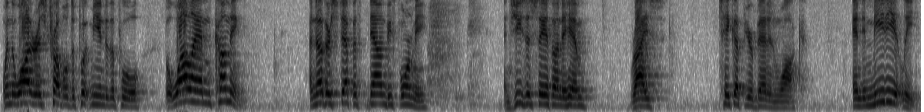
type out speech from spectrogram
when the water is troubled to put me into the pool. But while I am coming, another steppeth down before me. And Jesus saith unto him, Rise, take up your bed and walk. And immediately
